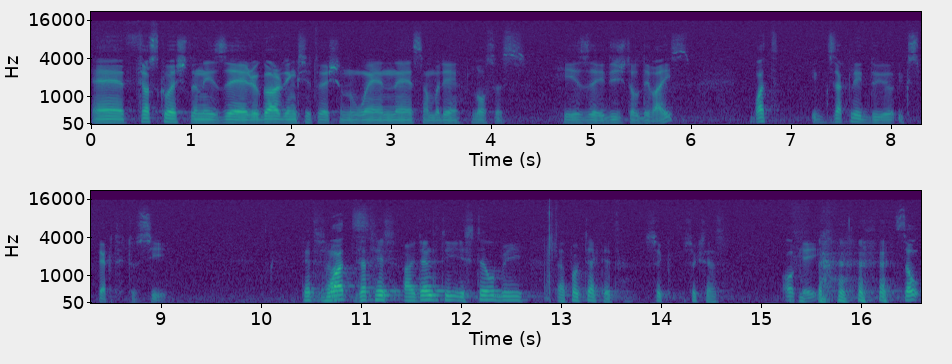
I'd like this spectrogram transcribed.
Uh, first question is uh, regarding situation when uh, somebody loses his uh, digital device. What exactly do you expect to see? That, is What- that his identity is still be uh, protected. suc success. Okay. so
